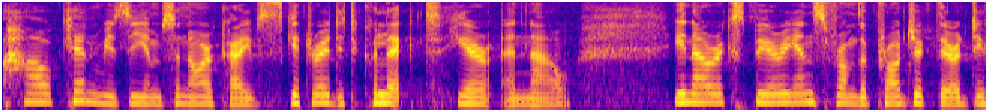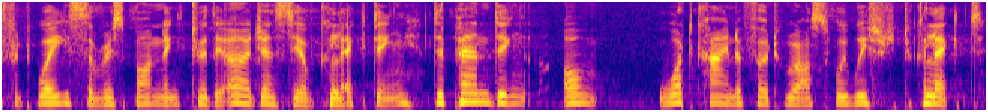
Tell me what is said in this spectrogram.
how can museums and archives get ready to collect here and now? In our experience from the project, there are different ways of responding to the urgency of collecting, depending on what kind of photographs we wish to collect.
